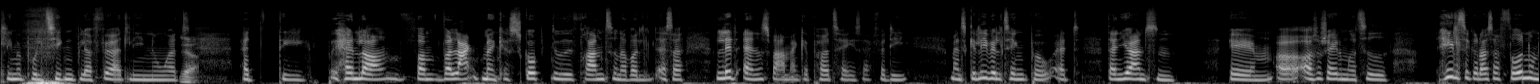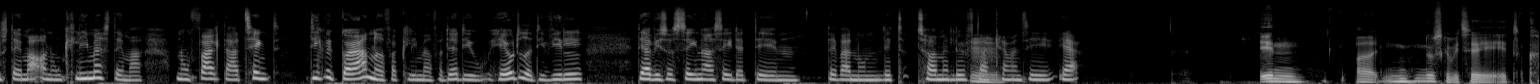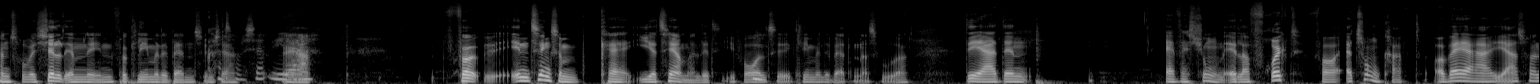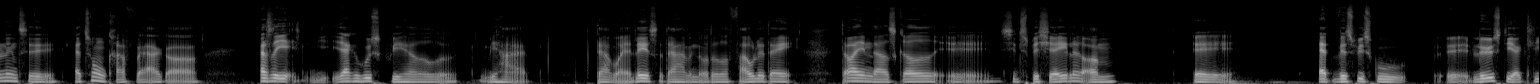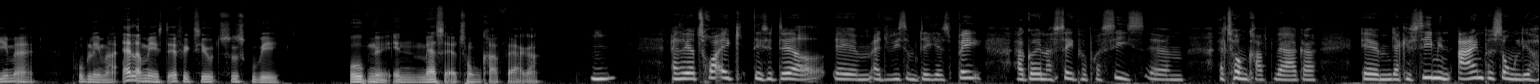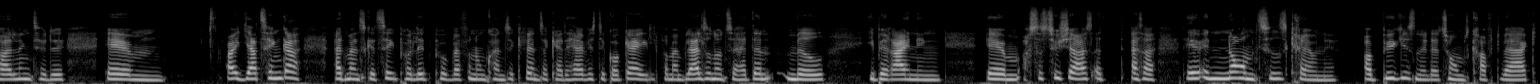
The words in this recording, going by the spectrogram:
klimapolitikken bliver ført lige nu. At, Ja. at det handler om, hvor, hvor langt man kan skubbe det ud i fremtiden, og hvor altså, lidt ansvar man kan påtage sig. Fordi man skal alligevel tænke på, at Dan Jørgensen øhm, og, og Socialdemokratiet helt sikkert også har fået nogle stemmer, og nogle klimastemmer, og nogle folk, der har tænkt, de vil gøre noget for klimaet, for det har de jo hævdet, at de ville. Det har vi så senere set, at det, øhm, det var nogle lidt tomme løfter, Mm. kan man sige. Ja. En, og nu skal vi til et kontroversielt emne inden for klimadebatten, synes jeg. Kontroversielt, ja. For en ting, som kan irritere mig lidt i forhold Mm. til klimadebatten videre, det er den aversion eller frygt for atomkraft. Og hvad er jeres holdning til atomkraftværk? Og, altså, jeg, jeg kan huske, vi havde, vi har, der hvor jeg læser, der har vi noget, der hedder fagledag. Dag. Der var en, der havde skrevet øh, sit speciale om, øh, at hvis vi skulle øh, løse de her klimaproblemer allermest effektivt, så skulle vi åbne en masse atomkraftværker. Altså, jeg tror ikke decideret, øhm, at vi som DGSB har gået ind og set på præcis øhm, atomkraftværker. Øhm, jeg kan sige min egen personlige holdning til det. Øhm, og jeg tænker, at man skal se på lidt på, hvad for nogle konsekvenser kan det have, hvis det går galt. For man bliver altid nødt til at have den med i beregningen. Øhm, og så synes jeg også, at altså, det er enormt tidskrævende at bygge sådan et atomkraftværk.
